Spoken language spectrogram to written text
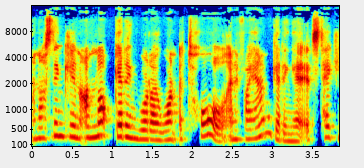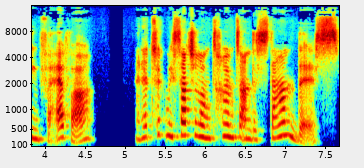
And I was thinking, I'm not getting what I want at all. And if I am getting it, it's taking forever. And it took me such a long time to understand this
